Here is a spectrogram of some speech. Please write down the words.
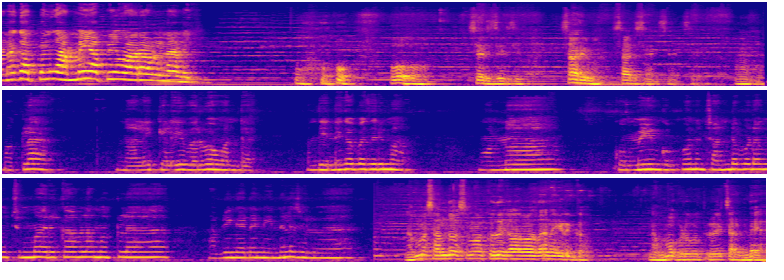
உனக்கு அப்பனுக்கு அம்மையும் அப்பையும் வராவல நாளைக்கு. ஓ ஓ சரி சரி சரி. சாரிம்மா சாரி சரி சரி சரி மக்களே நாளைக்கு கிளைய வருவா வந்துட்ட வந்து என்ன கேப்பா தெரியுமா? ஒன்னா கொம்மையும் கொப்பனும் சண்டை போடாமல் சும்மா இருக்காவளா மக்களே? அப்படின்னு கேட்டா நீ என்னல சொல்லுவ? நம்ம சந்தோஷமாக குதூகலமாக தானே இருக்கோம். நம்ம குடும்பத்தில் சண்டையா?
